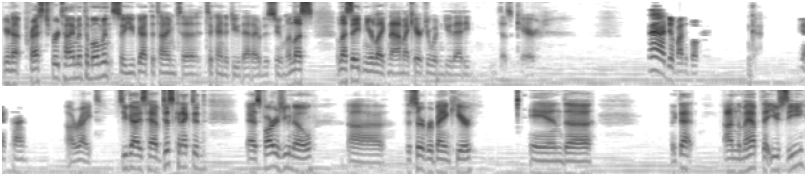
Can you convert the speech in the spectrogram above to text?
you're not pressed for time at the moment, so you've got the time to to kind of do that. I would assume, unless unless Aiden, you're like, nah, my character wouldn't do that. He doesn't care. Eh, I do it by the book. Okay. You got time. All right. So you guys have disconnected, as far as you know, uh, the server bank here, and uh, like that. On the map that you see,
